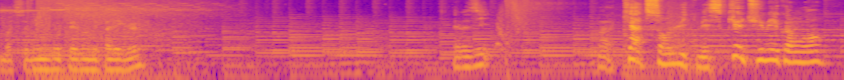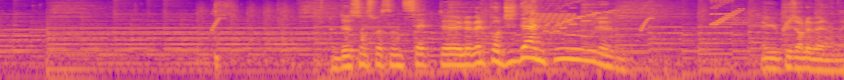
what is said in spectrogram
Bah c'est bon, niveau on n'est pas dégueu. Et vas-y. Voilà, 408, mais ce que tu mets quoi moi 267 euh, level pour Jidan, cool Il y a eu plusieurs levels hein.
